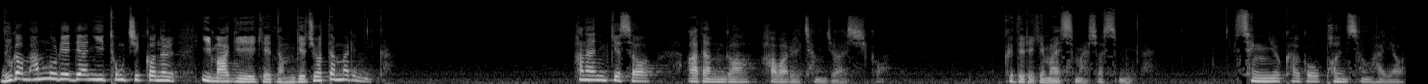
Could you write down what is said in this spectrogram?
누가 만물에 대한 이 통치권을 이 마귀에게 넘겨주었단 말입니까? 하나님께서 아담과 하와를 창조하시고 그들에게 말씀하셨습니다. 생육하고 번성하여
